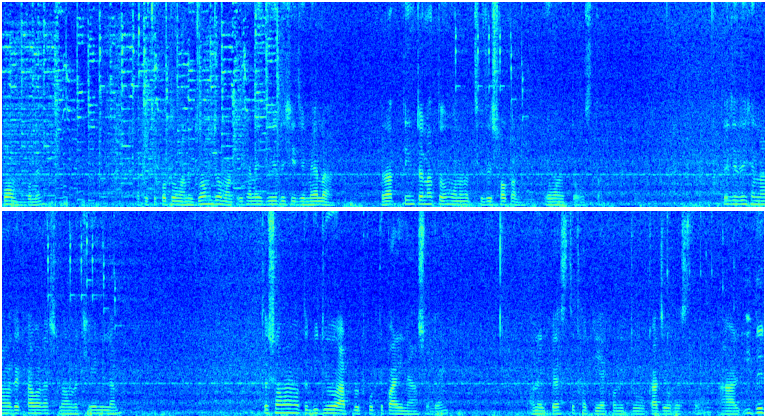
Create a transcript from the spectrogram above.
কম বলেন। অথচ কত মানুষ জমজমাট। এখানে যে দেখি যে মেলা। রাত তিনটা না তো মনে হচ্ছে যে সকাল, এমন একটা অবস্থা। এই যে দেখেন, আমাদের খাবার আসলো, আমরা খেয়ে নিলাম। তো সময় মতো ভিডিও আপলোড করতে পারি না আসলে। অনেক ব্যস্ত থাকি, এখন একটু কাজেও ব্যস্ত। আর ঈদের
